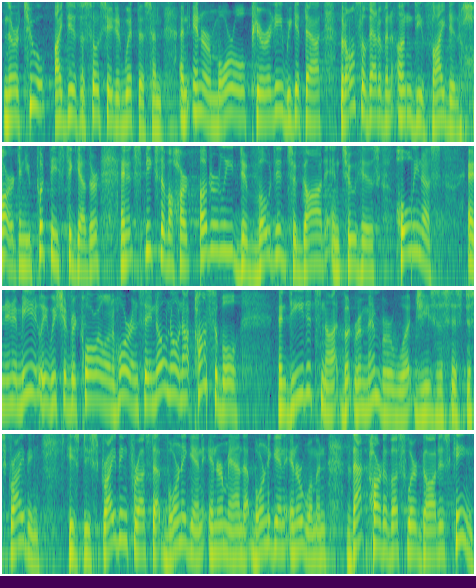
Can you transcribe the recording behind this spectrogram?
And there are two ideas associated with this an, an inner moral purity, we get that, but also that of an undivided heart. And you put these together, and it speaks of a heart utterly devoted to God and to His holiness. And immediately we should recoil in horror and say, No, no, not possible. Indeed, it's not, but remember what Jesus is describing. He's describing for us that born again inner man, that born again inner woman, that part of us where God is king.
